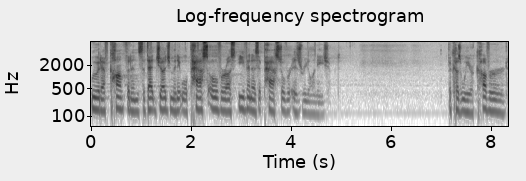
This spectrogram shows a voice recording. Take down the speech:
we would have confidence that that judgment it will pass over us even as it passed over Israel and Egypt. Because we are covered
